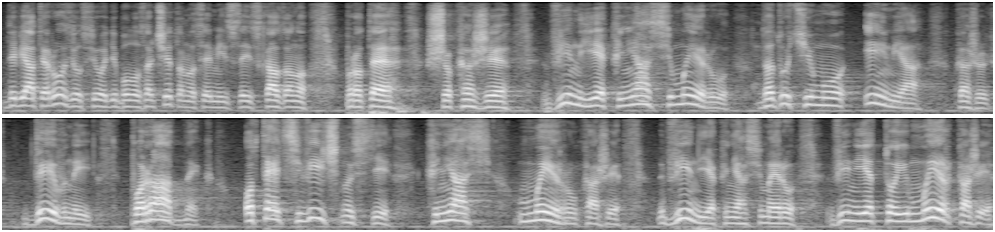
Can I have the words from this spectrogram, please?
Дев'ятий розділ сьогодні було зачитано це місце і сказано про те, що каже, він є князь миру, дадуть йому ім'я, кажуть, дивний, порадник, отець вічності, князь миру, каже. Він є князь миру, він є той мир, каже,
